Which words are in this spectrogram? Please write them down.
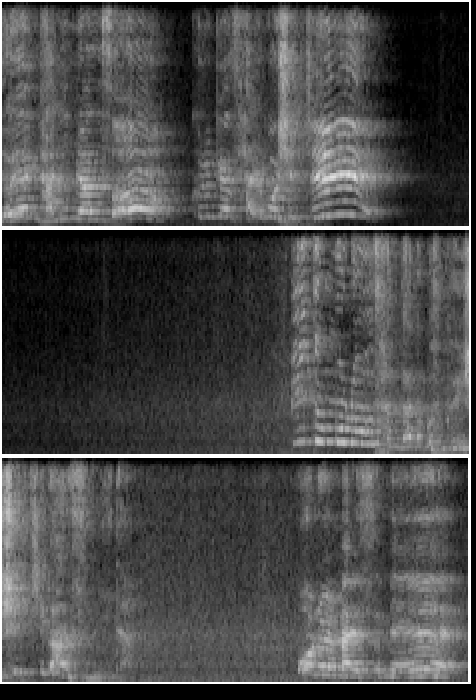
여행 다니면서 그렇게 살고 싶지. 믿음으로 산다는 것은 그게 쉽지가 않습니다. 오늘 말씀에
